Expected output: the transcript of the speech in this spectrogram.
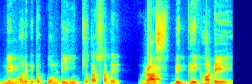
নিম্নলিখিত কোনটি উচ্চতার সাথে হ্রাস বৃদ্ধি ঘটে?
